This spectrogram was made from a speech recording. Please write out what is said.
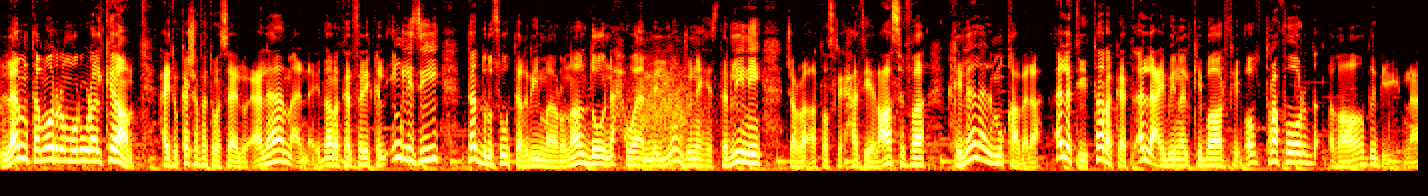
لم تمر مرور الكرام حيث كشفت وسائل الإعلام أن إدارة الفريق الإنجليزي تدرس تغريم رونالدو نحو مليون جنيه استرليني جراء تصريحاته العاصفة خلال المقابلة التي تركت اللاعبين الكبار في أولد ترافورد غاضبين.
